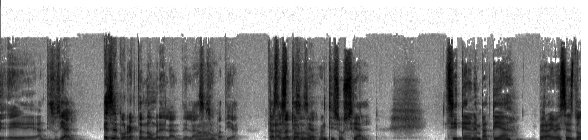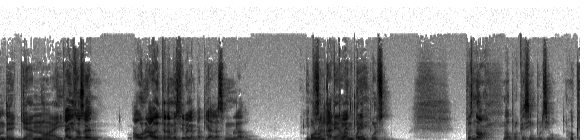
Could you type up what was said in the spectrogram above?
eh, antisocial. Es el correcto nombre de la, de la sociopatía. Trastorno, antisocial. Sí tienen empatía, pero hay veces donde ya no hay. La disocian. Ahorita no me sirve la empatía, la hacen a un lado. ¿Voluntariamente? Por impulso. Pues no, no, porque es impulsivo. Ok.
